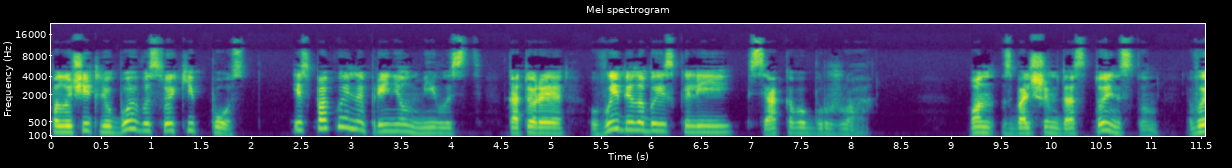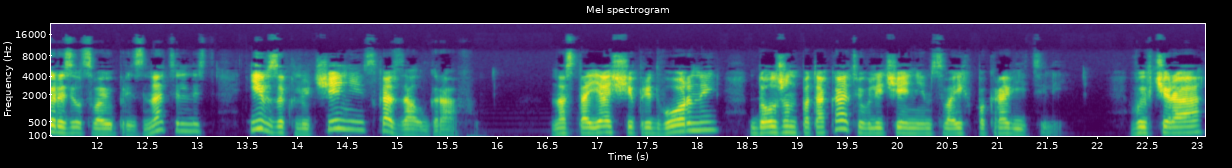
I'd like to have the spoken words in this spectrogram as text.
получить любой высокий пост и спокойно принял милость, которая выбила бы из колеи всякого буржуа. Он с большим достоинством выразил свою признательность и в заключении сказал графу, «Настоящий придворный должен потакать увлечением своих покровителей. Вы вчера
